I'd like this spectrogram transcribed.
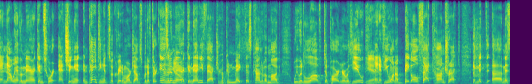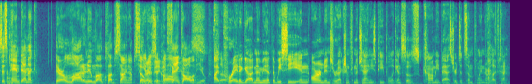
And now we have Americans who are etching it and painting it, so create more jobs. But if there is There an we go. American manufacturer who can make this kind of a mug, we would love to partner with you. Yeah. And if you want a big old fat contract amid, uh, amidst this pandemic. There are a lot of new mug club signups, so Give us a call. thank all of you. I pray to God, and I mean it, that we see an armed insurrection from the Chinese people against those commie bastards at some point in our lifetime.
